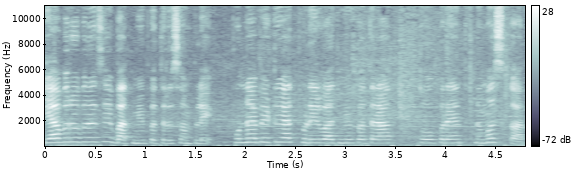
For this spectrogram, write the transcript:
याबरोबरच हे बातमीपत्र संपले. पुन्हा भेटूयात पुढील बातमीपत्रात. तोपर्यंत नमस्कार.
